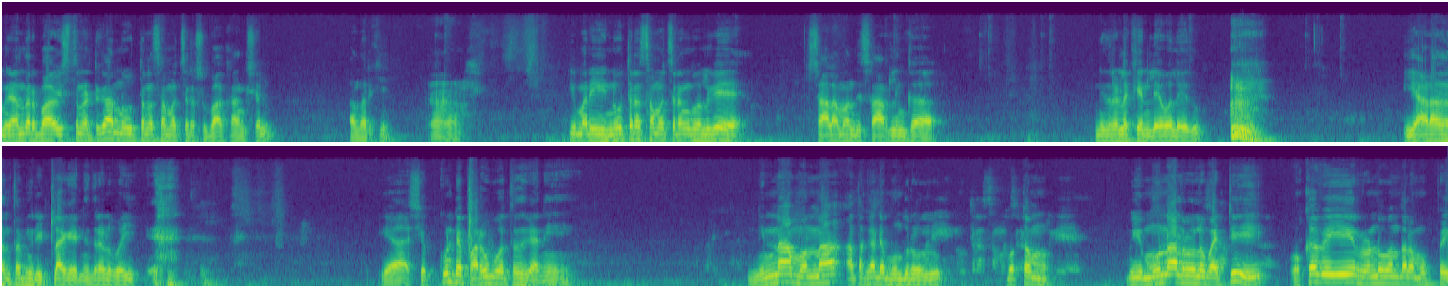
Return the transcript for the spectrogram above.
మీరందరూ భావిస్తున్నట్టుగా నూతన సంవత్సర శుభాకాంక్షలు అందరికీ. ఈ మరి నూతన సంవత్సరం గొలిగే చాలామంది సార్లు ఇంకా నిద్రలకేం లేవలేదు. ఈ ఏడాది అంతా మీరు ఇట్లాగే నిద్రలు పోయి ఇక చెప్పుకుంటే పరుగు పోతుంది కానీ నిన్న మొన్న అంతకంటే ముందు రోజు మొత్తం ఈ మూడు నాలుగు రోజులు బట్టి ఒక వెయ్యి రెండు వందల ముప్పై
